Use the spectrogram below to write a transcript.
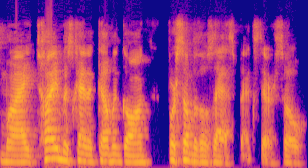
my time has kind of come and gone for some of those aspects there. So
